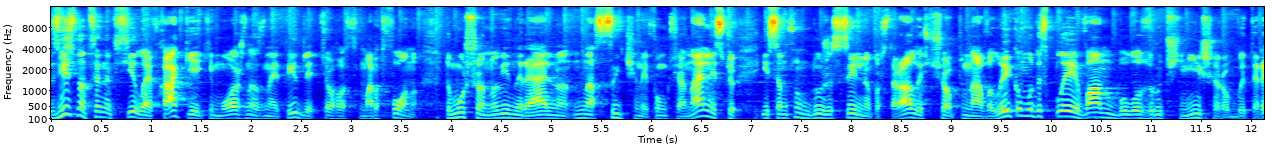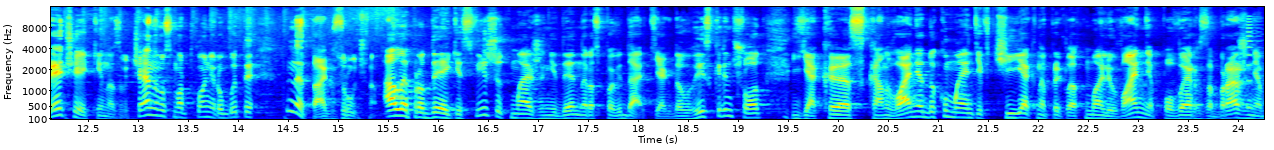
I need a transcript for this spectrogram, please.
Звісно, це не всі лайфхаки, які можна знайти для цього смартфону, тому що ну він реально насичений функціональністю, і Samsung дуже сильно постарались, щоб на великому дисплеї вам було зручніше робити речі, які на звичайному смартфоні робити не так зручно. Але про деякі з фішок майже ніде не розповідають, як довгий скріншот, як е, сканування документів, чи як, наприклад, малювання поверх зображення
